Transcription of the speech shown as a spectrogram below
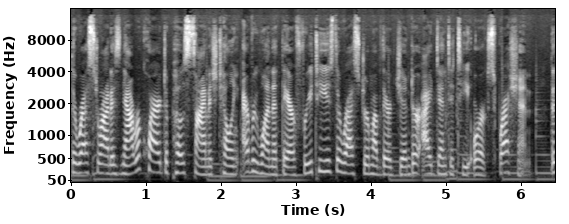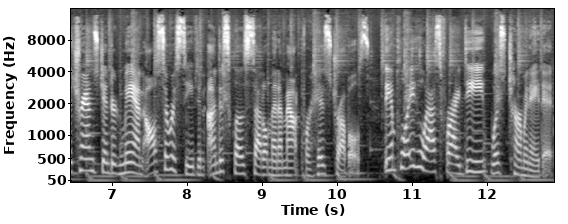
The restaurant is now required to post signage telling everyone that they are free to use the restroom of their gender identity or expression. The transgendered man also received an undisclosed settlement amount for his troubles. The employee who asked for ID was terminated.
